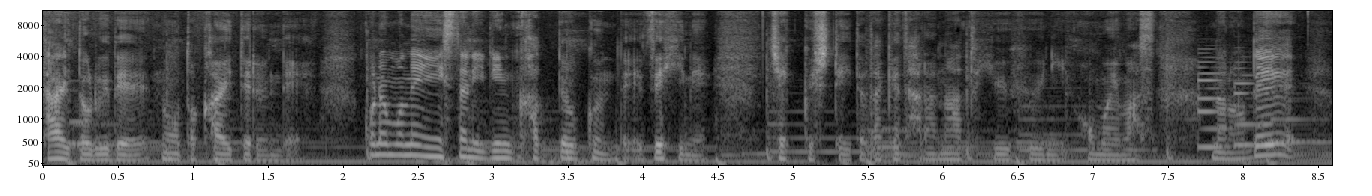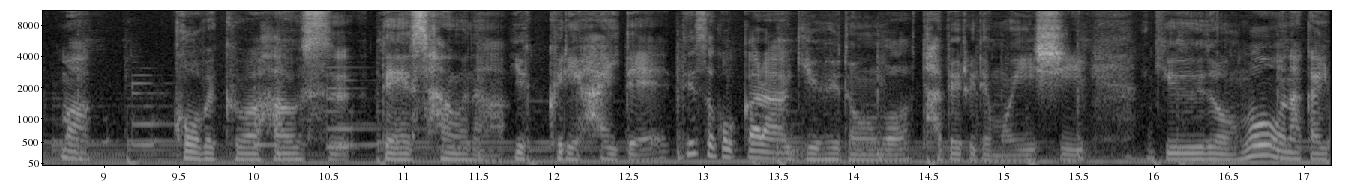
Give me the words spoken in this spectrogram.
タイトルでノート書いてるんで、これもね、インスタにリンク貼っておくんで、ぜひね、チェックしていただけたらなというふうに思います。なので、まあ、神戸クアハウスでサウナゆっくり入ってでそこから牛丼を食べるでもいいし牛丼をお腹いっ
